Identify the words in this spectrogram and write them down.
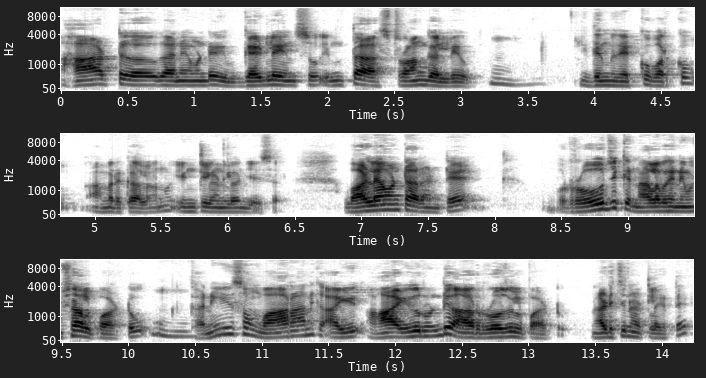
హార్ట్ కానివ్వండి గైడ్ లైన్స్ ఇంత స్ట్రాంగ్గా లేవు. దీని మీద ఎక్కువ వర్క్ అమెరికాలోను ఇంగ్లాండ్లోను చేశారు. వాళ్ళు ఏమంటారంటే రోజుకి నలభై నిమిషాల పాటు కనీసం వారానికి ఐదు నుండి ఆరు రోజుల పాటు నడిచినట్లయితే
